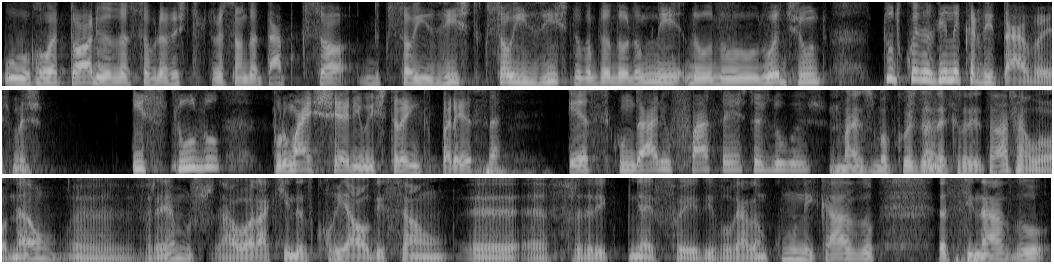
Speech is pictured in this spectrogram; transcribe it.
o relatório da, sobre a reestruturação da TAP que só, de que só existe, que só existe no computador do, do, do, do adjunto. Tudo coisas inacreditáveis, mas isso tudo, por mais sério e estranho que pareça, é secundário face a estas duas. Mais uma coisa inacreditável, ou não, uh, veremos. À hora que ainda decorria a audição uh, a Frederico Pinheiro foi divulgado um comunicado assinado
